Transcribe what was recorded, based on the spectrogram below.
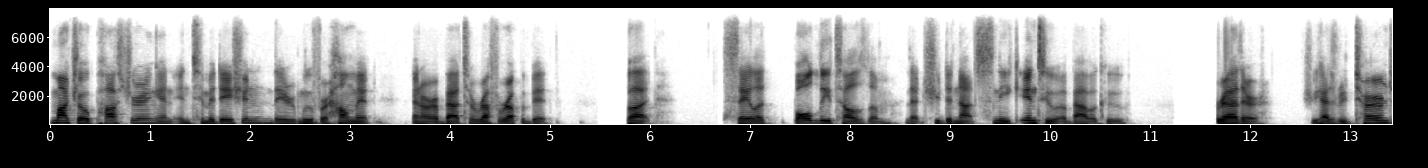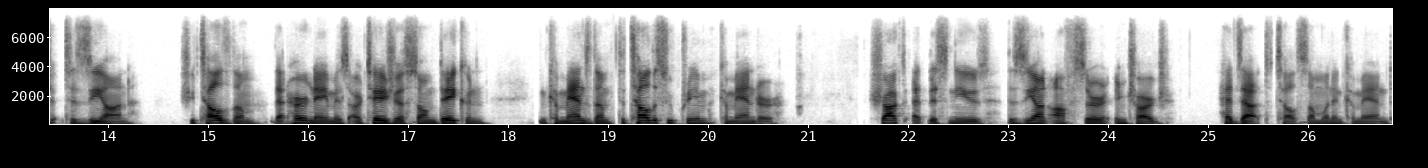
macho posturing and intimidation, they remove her helmet and are about to rough her up a bit. But Sayla boldly tells them that she did not sneak into A Baoa Qu. Rather, she has returned to Zeon she tells them that her name is Artesia Som Deikun and commands them to tell the Supreme Commander. Shocked at this news, the Zeon officer in charge heads out to tell someone in command.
